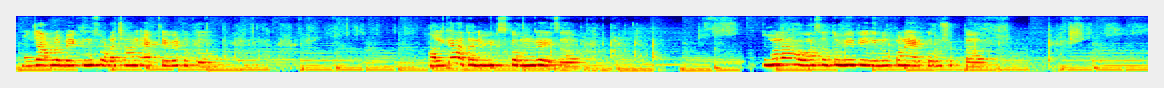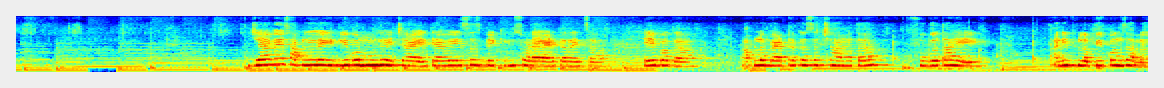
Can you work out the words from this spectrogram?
म्हणजे आपलं बेकिंग सोडा छान ऍक्टिव्हेट होतो. हलक्या हाताने मिक्स करून घ्यायचं. तुम्हाला हवं असेल तुम्ही इथे इनो पण ऍड करू शकता. ज्या वेळेस आपल्याला इडली बनवून घ्यायची आहे त्यावेळेसच बेकिंग सोडा ऍड करायचा. हे बघा. आपलं बॅटर कसं छान आता फुगत आहे आणि फ्लपी पण झालं.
